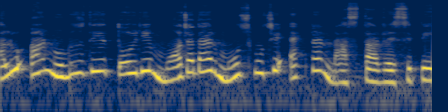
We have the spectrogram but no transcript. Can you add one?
আলু আর নুডলস দিয়ে তৈরি মজাদার মুচমুচে একটা নাস্তার রেসিপি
